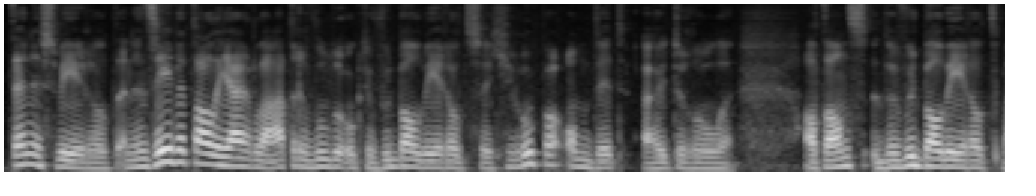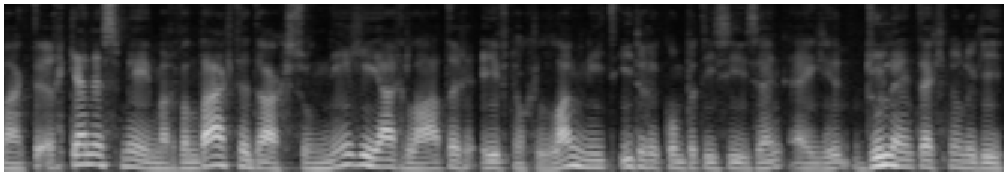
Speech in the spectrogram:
tenniswereld. En een zevental jaar later voelde ook de voetbalwereld zich geroepen om dit uit te rollen. Althans, de voetbalwereld maakte er kennis mee, maar vandaag de dag, zo'n negen jaar later, heeft nog lang niet iedere competitie zijn eigen doellijntechnologie.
